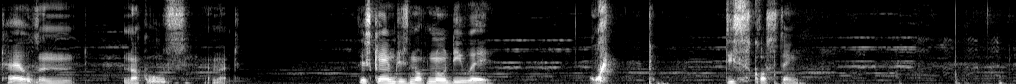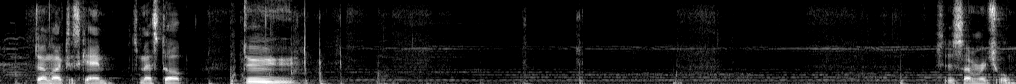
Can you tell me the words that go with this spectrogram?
Tails and Knuckles and that. This game does not know the way. Disgusting. Don't like this game. It's messed up. Dude. This some ritual?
